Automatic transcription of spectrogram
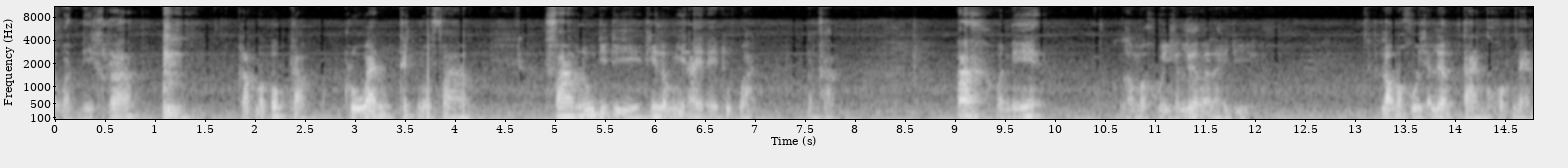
สวัสดีครับ กลับมาพบกับครูแว่นเทคโนฟาร์ม ฟาร์มรู้ดีๆ ที่เรามีให้ในทุกวันนะครับอะวันนี้เรามาคุยกันเรื่องอะไรดี เรามาคุยกันเรื่องการควบแน่น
